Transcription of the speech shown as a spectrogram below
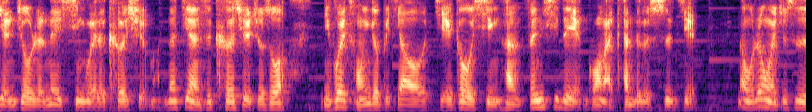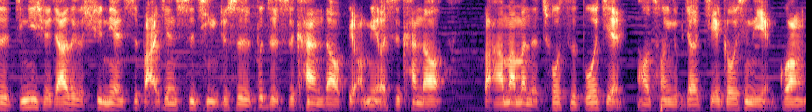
研究人类行为的科学嘛。那既然是科学，就是说你会从一个比较结构性和分析的眼光来看这个世界。那我认为就是经济学家这个训练是把一件事情，就是不只是看到表面，而是看到把它慢慢的抽丝剥茧，然后从一个比较结构性的眼光。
